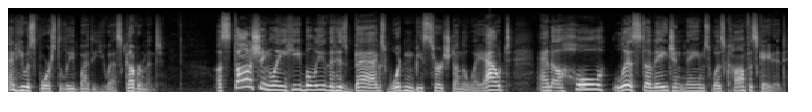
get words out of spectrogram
and he was forced to leave by the US government. Astonishingly, he believed that his bags wouldn't be searched on the way out, and a whole list of agent names was confiscated.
